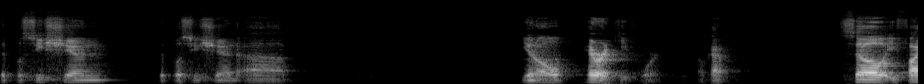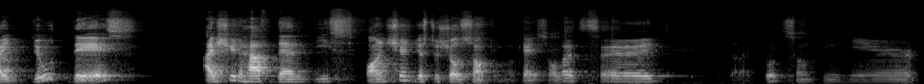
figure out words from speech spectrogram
the position, the position, uh, you know, hierarchy for. Okay. So if I do this, I should have then this function just to show something. Okay. So let's say that I put something here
